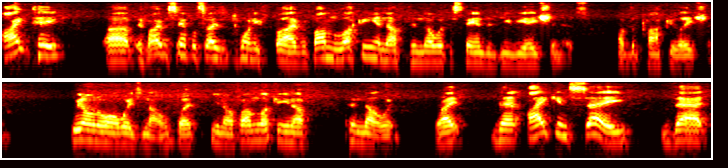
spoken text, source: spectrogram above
I take, uh, if I have a sample size of 25, if I'm lucky enough to know what the standard deviation is of the population, we don't always know, but you know, if I'm lucky enough to know it, right, then I can say that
